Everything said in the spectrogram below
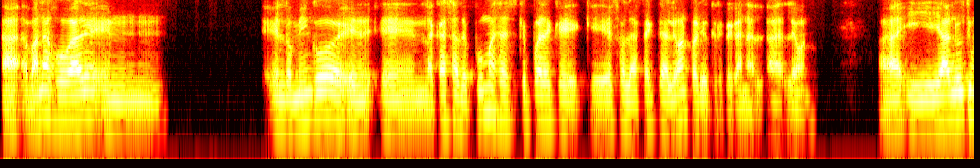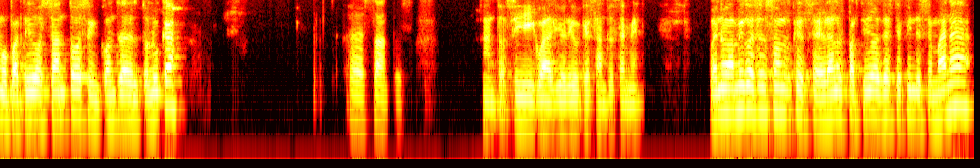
ah, van a jugar en el domingo en, la casa de Pumas, es que puede que, eso le afecte a León, pero yo creo que gana a León. Ah, y al último partido, Santos en contra del Toluca. Eh, Santos. Santos, sí, igual, yo digo que Santos también. Bueno, amigos, esos son los que serán los partidos de este fin de semana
